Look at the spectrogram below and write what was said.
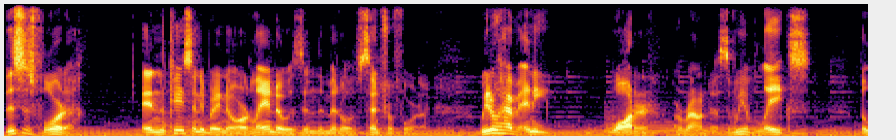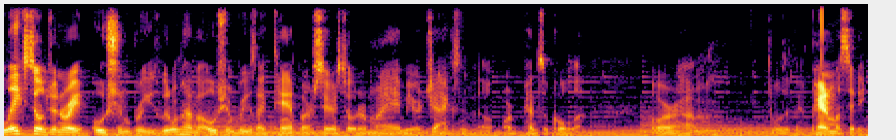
This is Florida. And in case anybody know, Orlando is in the middle of Central Florida. We don't have any water around us. We have lakes, but lakes don't generate ocean breeze. We don't have an ocean breeze like Tampa or Sarasota or Miami or Jacksonville or Pensacola or um, was it, Panama City.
